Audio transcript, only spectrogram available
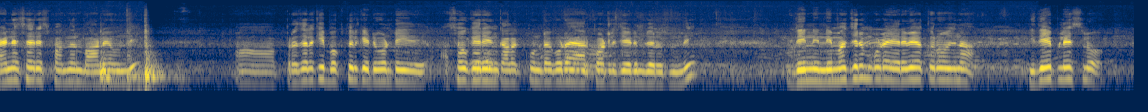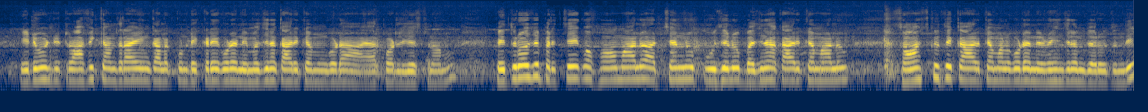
అయినా సరే స్పందన బాగానే ఉంది. ప్రజలకి భక్తులకి ఎటువంటి అసౌకర్యం కలగకుండా కూడా ఏర్పాట్లు చేయడం జరుగుతుంది. దీన్ని నిమజ్జనం కూడా ఇరవై ఒక్క రోజున ఇదే ప్లేస్లో ఎటువంటి ట్రాఫిక్ అంతరాయం కలగకుండా ఇక్కడే కూడా నిమజ్జన కార్యక్రమం కూడా ఏర్పాట్లు చేస్తున్నాము. ప్రతిరోజు ప్రత్యేక హోమాలు అర్చనలు పూజలు భజన కార్యక్రమాలు సాంస్కృతిక కార్యక్రమాలు కూడా నిర్వహించడం జరుగుతుంది.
